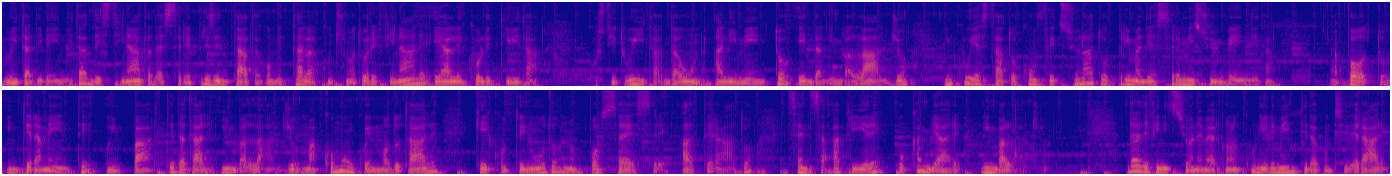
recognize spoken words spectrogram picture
L'unità di vendita destinata ad essere presentata come tale al consumatore finale e alle collettività, costituita da un alimento e dall'imballaggio in cui è stato confezionato prima di essere messo in vendita, avvolto interamente o in parte da tale imballaggio, ma comunque in modo tale che il contenuto non possa essere alterato senza aprire o cambiare l'imballaggio. Dalla definizione emergono alcuni elementi da considerare.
